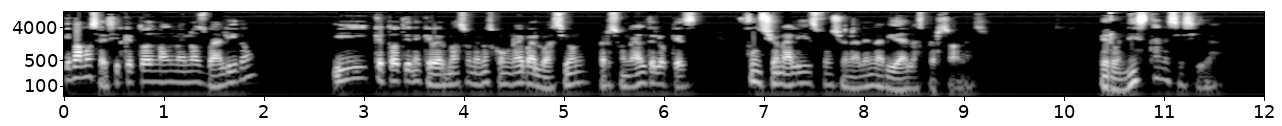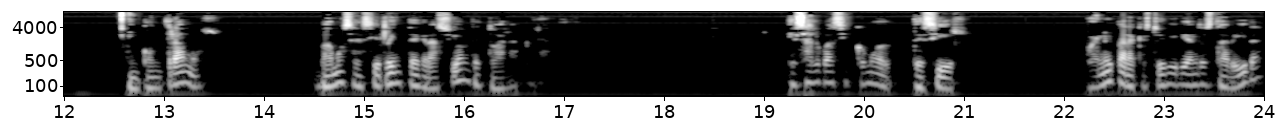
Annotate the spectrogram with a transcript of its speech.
Y vamos a decir que todo es más o menos válido y que todo tiene que ver más o menos con una evaluación personal de lo que es funcional y disfuncional en la vida de las personas. Pero en esta necesidad encontramos, vamos a decir, la integración de toda la pirámide. Es algo así como decir, bueno, ¿y para qué estoy viviendo esta vida?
